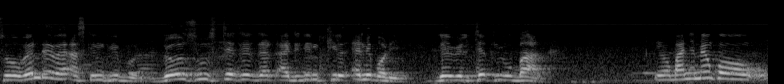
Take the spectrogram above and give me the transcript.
So when they were asking people, those who stated that I didn't kill anybody, they will take you back. Yo bani men ko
